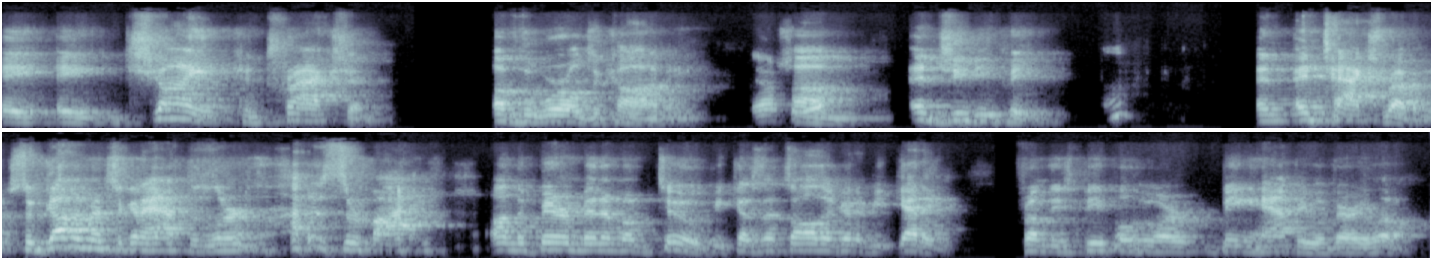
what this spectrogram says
a, a giant contraction of the world's economy um, and GDP and, and tax revenue. So governments are going to have to learn how to survive on the bare minimum too, because that's all they're going to be getting from these people who are being happy with very little.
